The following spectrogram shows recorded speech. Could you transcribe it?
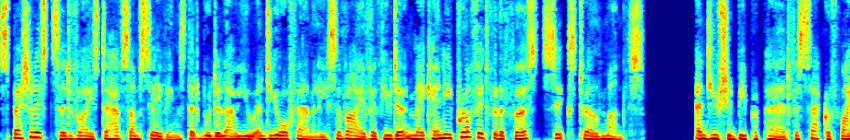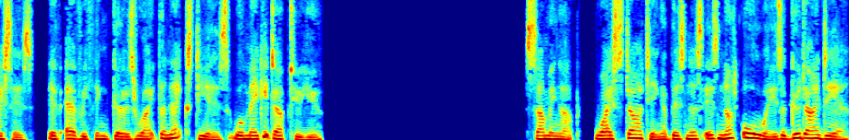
Specialists advise to have some savings that would allow you and your family survive if you don't make any profit for the first 6-12 months. And you should be prepared for sacrifices, if everything goes right the next years will make it up to you. Summing up, why starting a business is not always a good idea.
